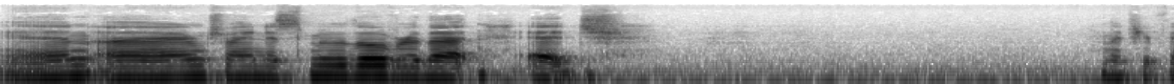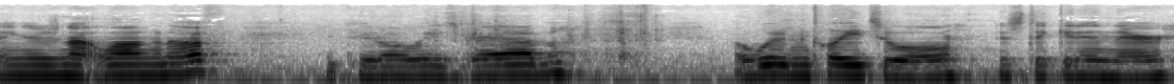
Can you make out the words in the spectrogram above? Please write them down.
And I'm trying to smooth over that edge. And if your finger's not long enough, you could always grab a wooden clay tool, just stick it in there,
